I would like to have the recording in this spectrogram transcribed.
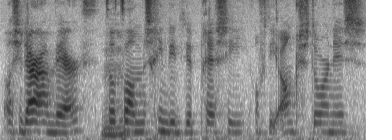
als je daaraan werkt, dat Mhm. dan misschien die depressie of die angststoornis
